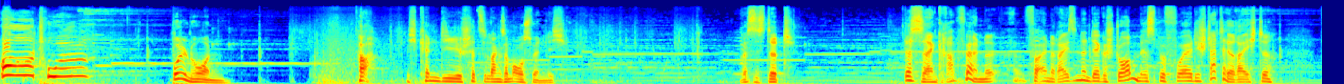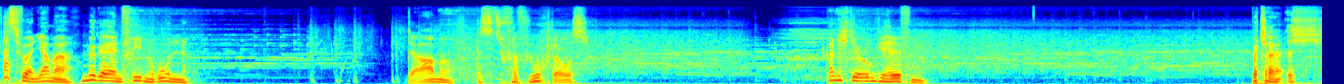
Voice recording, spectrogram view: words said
Oh, Truhe! Bullenhorn. Ha, ich kenne die Schätze langsam auswendig. Was ist das? Das ist ein Grab für, eine, für einen Reisenden, der gestorben ist, bevor er die Stadt erreichte. Was für ein Jammer. Möge er in Frieden ruhen. Der Arme. Das sieht zu verflucht aus. Kann ich dir irgendwie helfen? Bitte, ich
